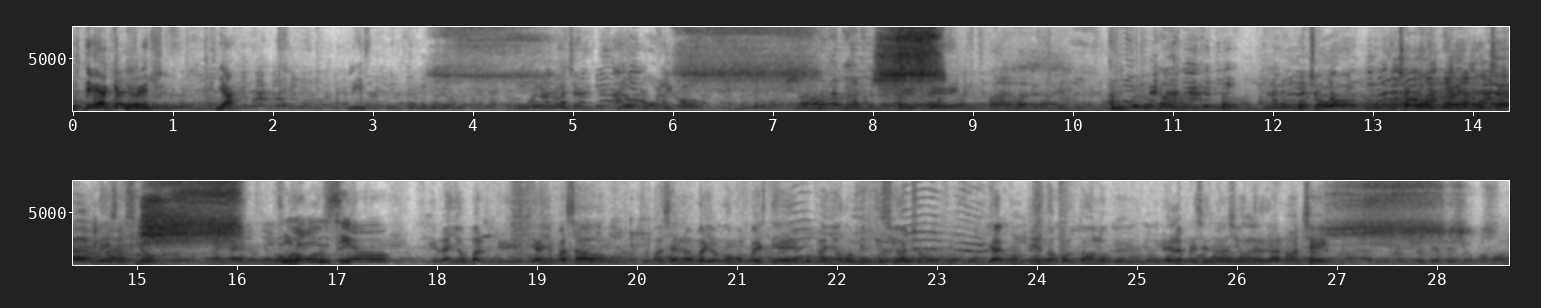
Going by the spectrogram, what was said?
usted, acá al frente. Ya. Listo. Distinguido público. Este, bueno, mucho, mucha honra y mucha decisión. Silencio. El año, este año pasado pasé los mayordomos para este año 2018, ya cumpliendo con todo lo que es la presentación de la noche. Preste atención, por favor.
